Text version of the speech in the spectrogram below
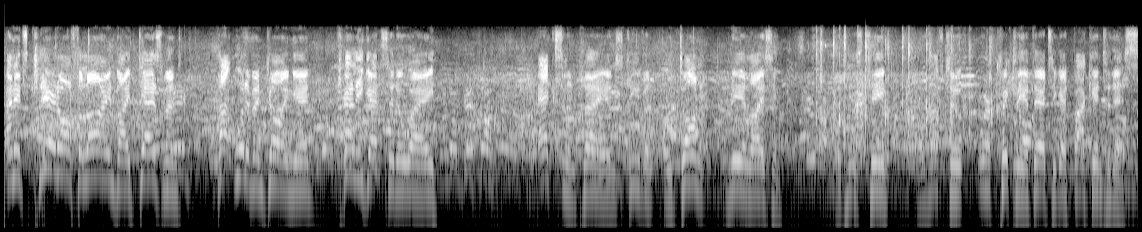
and it's cleared off the line by Desmond. That would have been going in. Kelly gets it away. Excellent play, and Stephen O'Donnell realising that his team will have to work quickly at there to get back into this.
